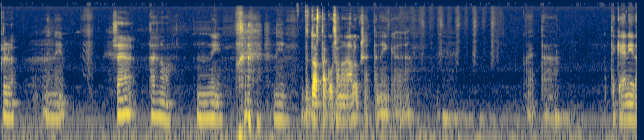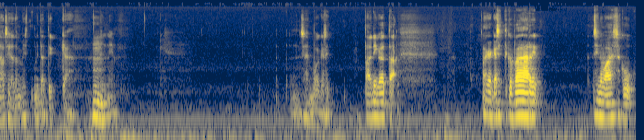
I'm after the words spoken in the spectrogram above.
kyllä. Niin, niin. Se, tai sanoa vaan. Niin. niin. Tuosta kun sanoin aluksi, että, niinkö, että tekee niitä asioita, mistä, mitä tykkää, Mm. niin, niin sen voi käsittää. Tai niinkö, että älkää käsittekö väärin siinä vaiheessa, kun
